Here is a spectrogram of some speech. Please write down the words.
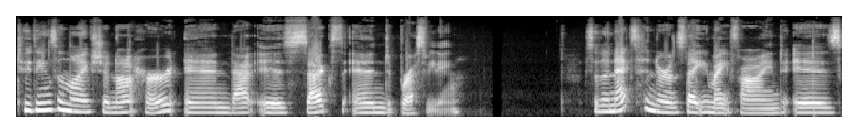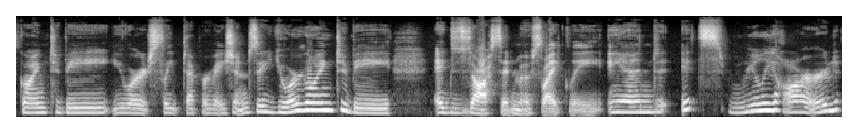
two things in life should not hurt, and that is sex and breastfeeding. So, the next hindrance that you might find is going to be your sleep deprivation. So, you're going to be exhausted most likely, and it's really hard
